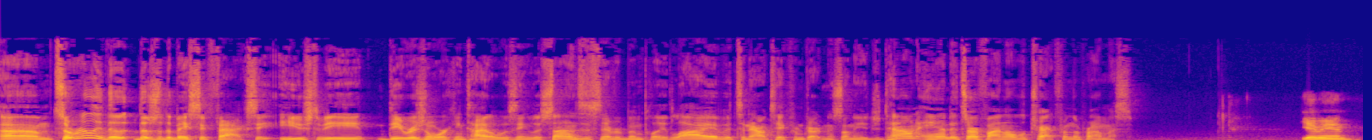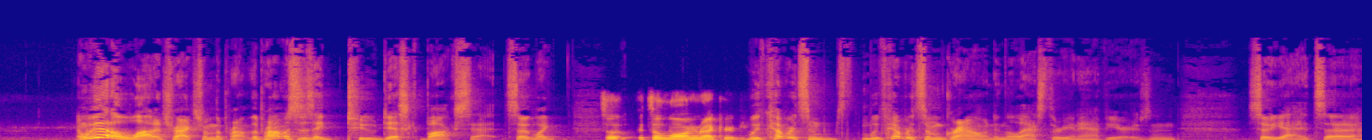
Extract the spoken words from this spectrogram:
Um, so really, th- those are the basic facts. It, it used to be the original working title was English Sons. It's never been played live. It's an outtake from Darkness on the Edge of Town, and it's our final track from The Promise. yeah, man. And we had a lot of tracks from The Promise. The Promise is a two disc box set, so like So it's a long record. we've covered some we've covered some ground in the last three and a half years, and so yeah, it's uh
